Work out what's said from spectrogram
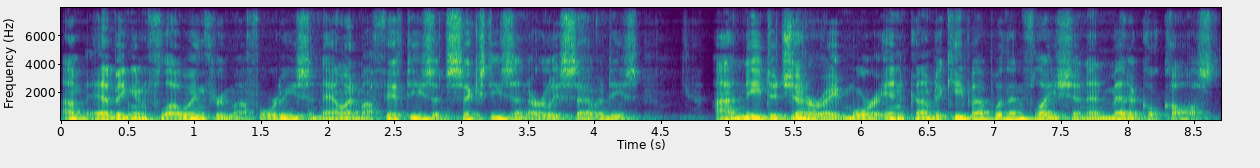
I'm ebbing and flowing through my 40s and now in my 50s and 60s and early 70s. I need to generate more income to keep up with inflation and medical costs.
